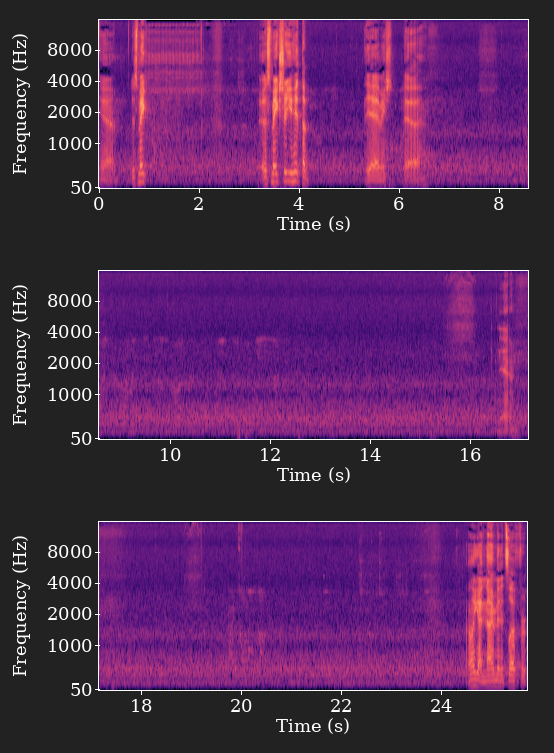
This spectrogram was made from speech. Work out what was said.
Yeah. Just make just make sure you hit the Yeah, make sure, yeah. Yeah. I only got nine minutes left for.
